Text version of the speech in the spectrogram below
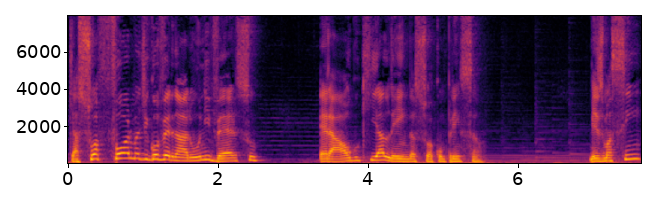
que a sua forma de governar o universo era algo que ia além da sua compreensão. Mesmo assim,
